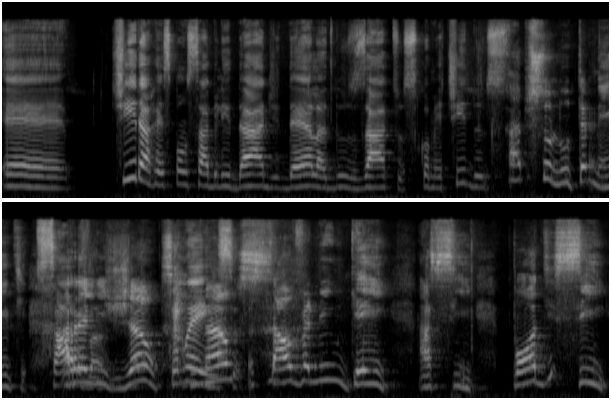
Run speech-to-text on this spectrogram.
é, tira a responsabilidade dela dos atos cometidos? Absolutamente. Salva. A religião é não salva ninguém. Assim, pode sim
